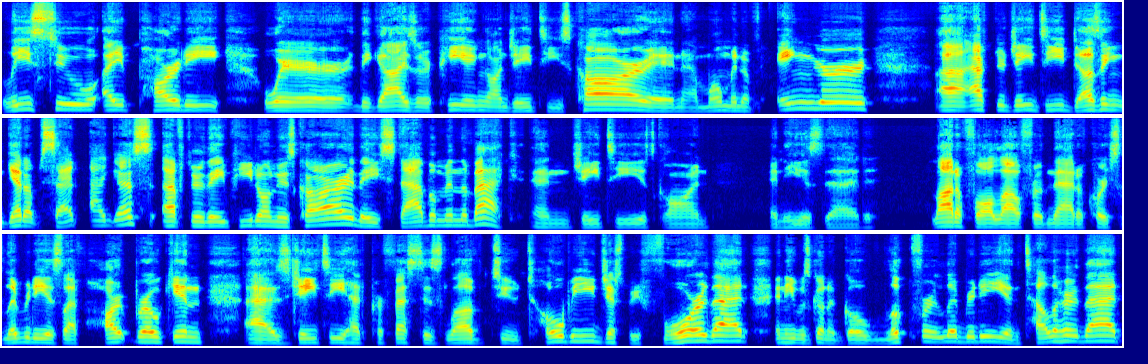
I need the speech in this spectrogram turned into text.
leads to a party where the guys are peeing on JT's car in a moment of anger. Uh, after JT doesn't get upset, I guess, after they peed on his car, they stab him in the back, and JT is gone and he is dead. A lot of fallout from that. Of course, Liberty is left heartbroken as JT had professed his love to Toby just before that, and he was gonna go look for Liberty and tell her that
